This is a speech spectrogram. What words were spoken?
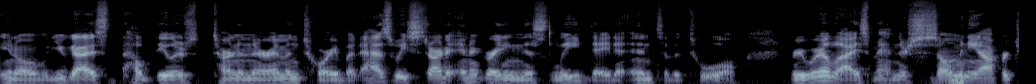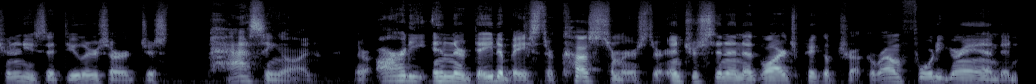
you know, you guys help dealers turn in their inventory. But as we started integrating this lead data into the tool, we realized, man, there's so Mhm. many opportunities that dealers are just passing on. They're already in their database. They're customers. They're interested in a large pickup truck around 40 grand and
